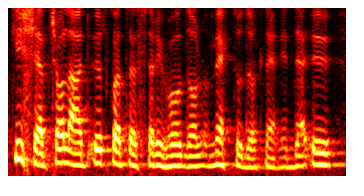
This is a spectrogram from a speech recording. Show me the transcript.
kisebb család öt kateszteri holdon meg tudott lenni, de ő,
